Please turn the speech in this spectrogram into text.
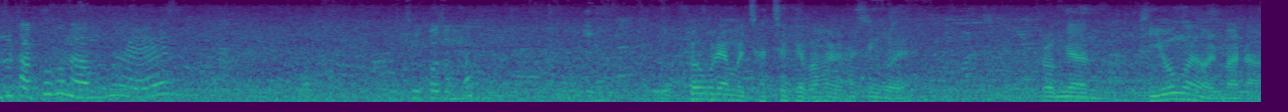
불을 다 끄고 난 후에 불 꺼졌나? 이 프로그램을 자체 개발을 하신 거예요? 그러면 비용은 얼마나?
